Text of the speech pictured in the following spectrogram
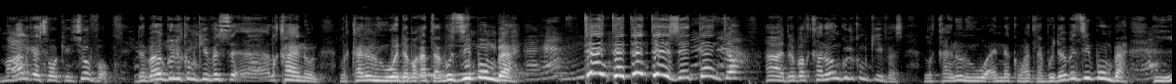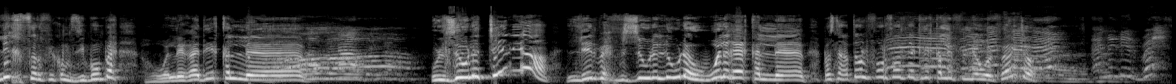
ما لقاش ولكن شوفوا دابا نقول لكم كيفاش آه، القانون. القانون هو دابا غتلعبوا الزيبومباح تنتا تنتا جات تنتا. ها دابا القانون نقول لكم كيفاش. القانون هو أنكم غتلعبوا دابا زيبومباح اللي خسر فيكم زيبومباح هو اللي غادي يقلب. والجولة الثانية اللي يربح في الجوله الأولى هو اللي غيقلب بس نعطيو الفرصة لذاك اللي يقلب في الأول فهمتوا أنا اللي ربحت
